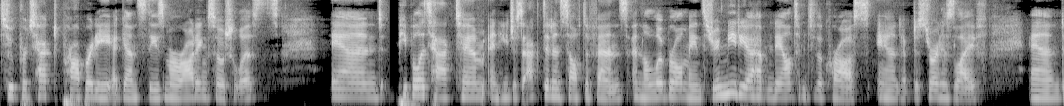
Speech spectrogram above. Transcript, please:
to protect property against these marauding socialists and people attacked him and he just acted in self-defense and the liberal mainstream media have nailed him to the cross and have destroyed his life and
